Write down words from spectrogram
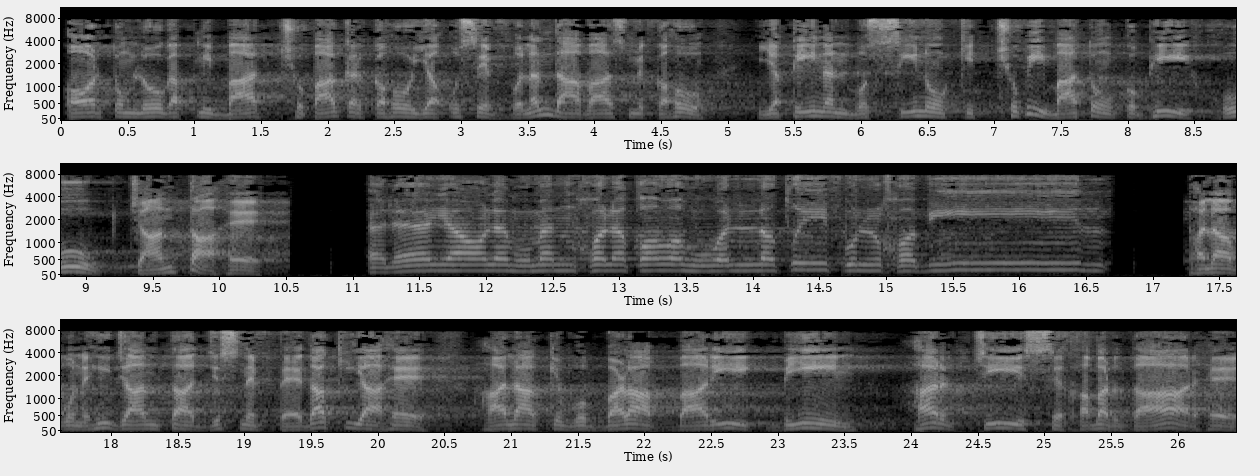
اور تم لوگ اپنی بات چھپا کر کہو یا اسے بلند آواز میں کہو یقیناً وہ سینوں کی چھپی باتوں کو بھی خوب جانتا ہے۔ ألا يعلم من خلق وهو اللطيف الخبير؟ بھلا وہ نہیں جانتا جس نے پیدا کیا ہے۔ حالانکہ وہ بڑا باریک بین ہر چیز سے خبردار ہے۔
